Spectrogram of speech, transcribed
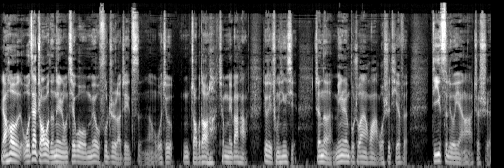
然后我再找我的内容，结果我没有复制了。这一次，那我就找不到了，就没办法，又得重新写。真的，明人不说暗话，我是铁粉。第一次留言啊，这是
